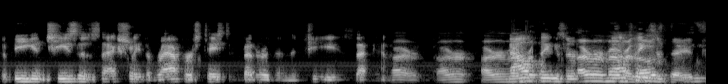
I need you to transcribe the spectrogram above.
the vegan cheeses, actually the wrappers tasted better than the cheese, that kind of. I, I, I remember. Now things are. I remember those are- days.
